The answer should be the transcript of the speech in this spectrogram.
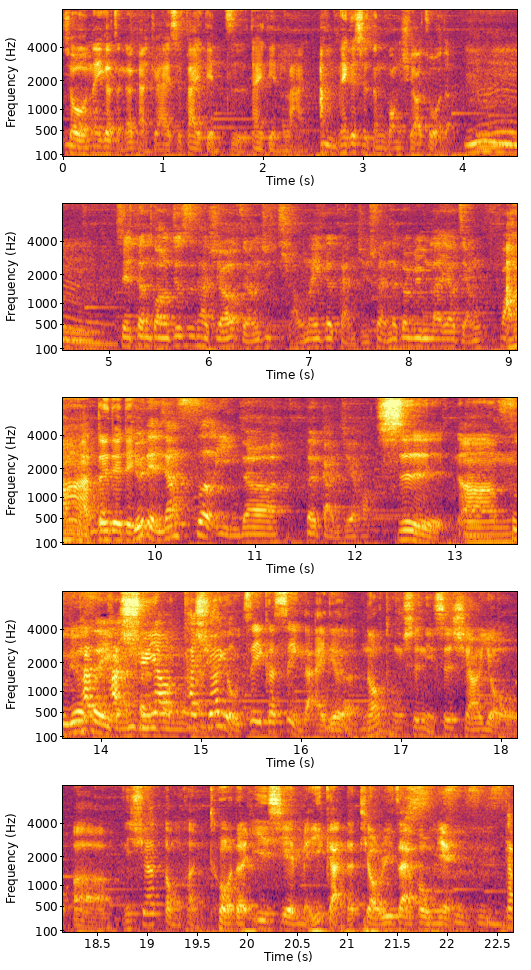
所以那个整个感觉还是带一点紫，带一点蓝啊，那个是灯光需要做的。嗯，所以灯光就是它需要怎样去调那个感觉出来，那个 rim light 要怎样发啊对对对。有点像摄影的的感觉哈。是，嗯跟它需要灯光的它需要有这一个摄影的 idea 的，然后同时你是需要有呃，你需要懂很多的一些美感的 theory 在后面。是是是。他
